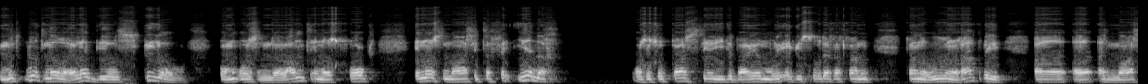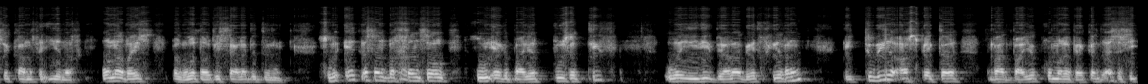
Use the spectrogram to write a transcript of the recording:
moet ook nou hulle deel speel om ons land en ons volk en ons nasie te verenig. Ons het sopas hier baie mooi episode van van hoe en rugby 'n uh, uh, 'n nasie kan verenig. Onderwys behoort nou dieselfde te doen. So ek is in beginsel voel ek baie positief oor hierdie derde wetgewing. Die twee aspekte wat baie kommerwekkend is, is die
